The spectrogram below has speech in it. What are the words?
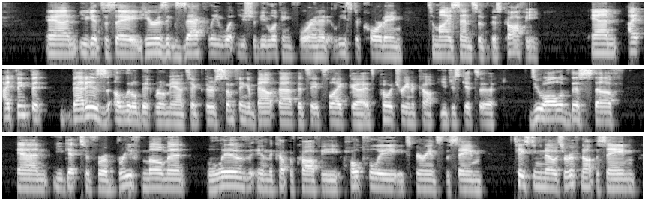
And you get to say, here is exactly what you should be looking for in it, at least according to my sense of this coffee. And I, I think that that is a little bit romantic. There's something about that that's it's like uh, it's poetry in a cup. You just get to do all of this stuff, and you get to, for a brief moment, live in the cup of coffee. Hopefully, experience the same tasting notes, or if not the same,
